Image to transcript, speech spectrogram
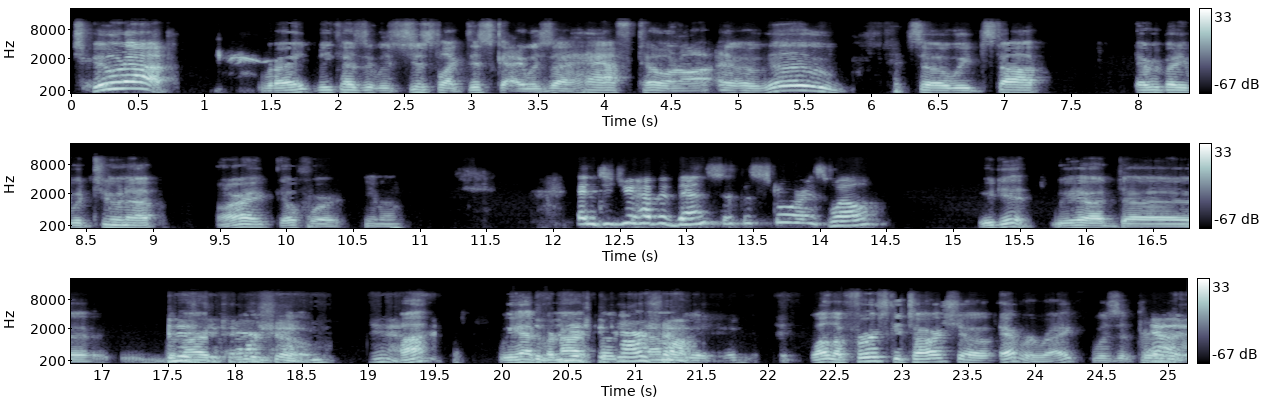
tune up, right? Because it was just like this guy was a half tone off. uh. So we'd stop. Everybody would tune up. All right, go for it. You know, And did you have events at the store as well? we did. We had uh, Bernard guitar show. Yeah. Huh? We had The Bernard Vintage Guitar Show. with- Well, the first guitar show ever, right? Was it? Yeah,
